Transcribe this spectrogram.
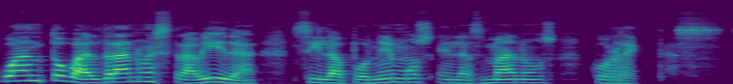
¿cuánto valdrá nuestra vida si la ponemos en las manos correctas?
